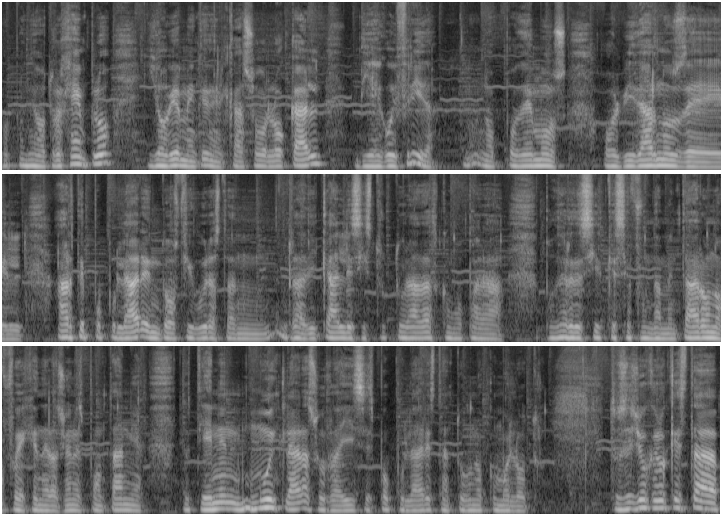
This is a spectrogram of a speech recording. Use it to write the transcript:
por poner otro ejemplo, y obviamente en el caso local, Diego y Frida. No podemos olvidarnos del arte popular en dos figuras tan radicales y estructuradas como para poder decir que se fundamentaron o fue generación espontánea. Tienen muy claras sus raíces populares, tanto uno como el otro. Entonces yo creo que esta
